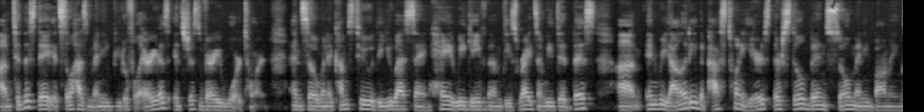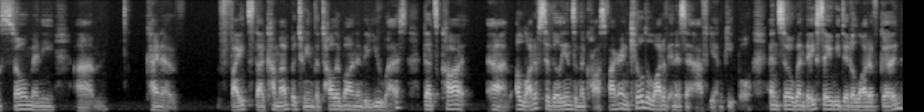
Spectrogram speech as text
Um, to this day, it still has many beautiful areas. It's just very war torn. And so when it comes to the US saying, hey, we gave them these rights and we did this, um, in reality, the past 20 years, there's still been so many bombings, so many um, kind of fights that come up between the Taliban and the US that's caught um, a lot of civilians in the crossfire and killed a lot of innocent Afghan people. And so when they say we did a lot of good,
